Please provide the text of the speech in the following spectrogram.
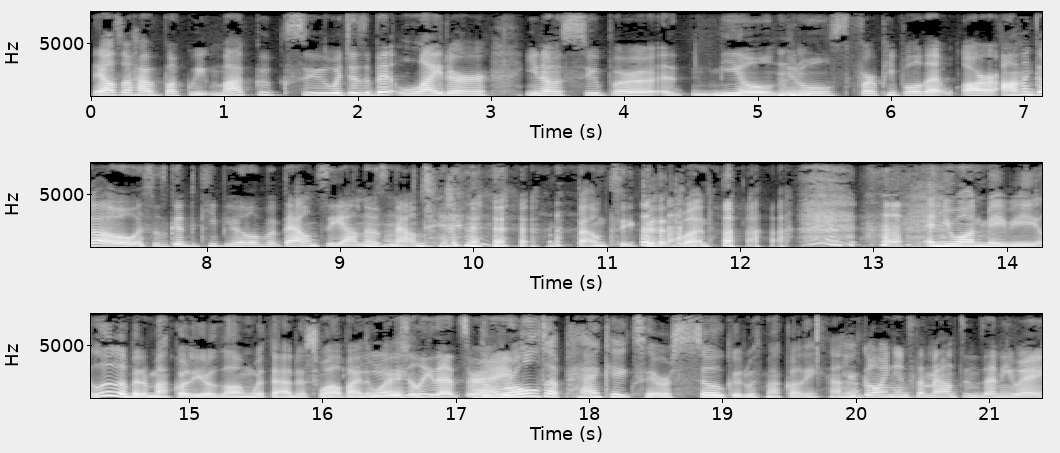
They also have buckwheat makguksu, which is a bit lighter, you know, super uh, meal noodles for people that are on the go. This is good to keep you a little bit bouncy on those mountains. Bouncy, good one. and you want maybe a little bit of makgeolli along with that as well, by the way. Usually that's right. The rolled up pancakes, they are so good with makgeolli. You're going into the mountains anyway.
